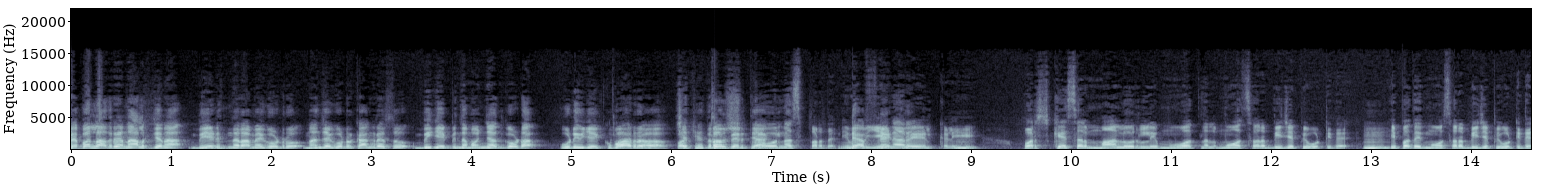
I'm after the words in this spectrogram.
ರೆಬಲ್ ಆದ್ರೆ ನಾಲ್ಕು ಜನ ಬಿ ಎಡ್ ರಾಮೇಗೌಡರು ನಂಜೇಗೌಡರು ಕಾಂಗ್ರೆಸ್ ಬಿಜೆಪಿಯಿಂದ ಮಂಜುನಾಥ್ ಗೌಡ ಉಡಿ ವಿಜಯ್ ಕುಮಾರ್ ಪಕ್ಷೇತರ ಅಭ್ಯರ್ಥಿ ಸ್ಪರ್ಧೆ. ನೀವು ಏನಾರ ಹೇಳ್ಕೊಳ್ಳಿ. ವರ್ಷ ಕೇಸಲ್ಲಿ ಮಾಲೂರಲ್ಲಿ ಮೂವತ್ನಲ್ ಮೂವತ್ ಸಾವಿರ ಬಿಜೆಪಿ ಓಟಿದೆ. ಹ್ಮ್. ಇಪ್ಪತ್ತೈದು ಮೂವತ್ ಸಾವಿರ ಬಿಜೆಪಿ ಒಟ್ಟಿದೆ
